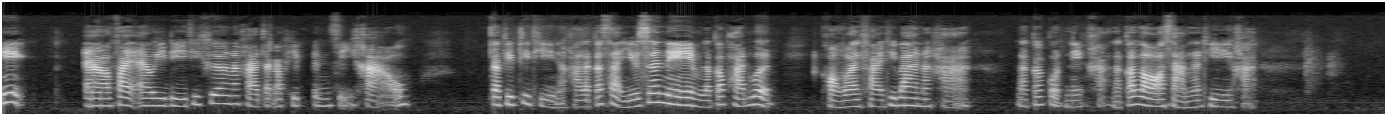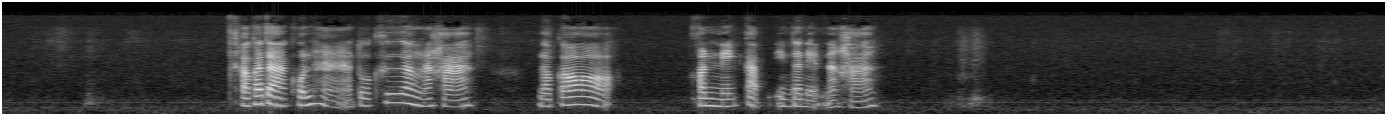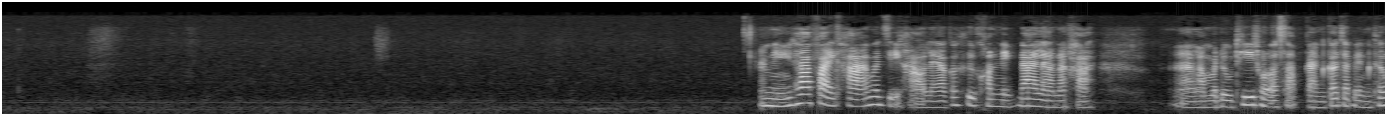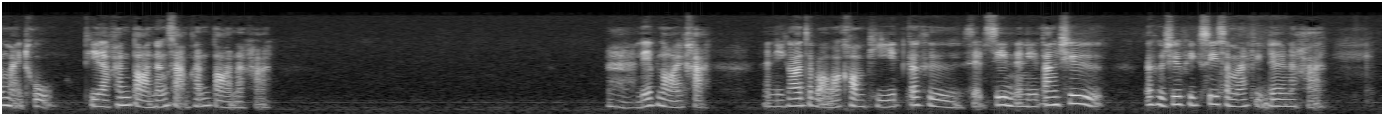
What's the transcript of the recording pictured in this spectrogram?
ไฟ LED ที่เครื่องนะคะ จะกระพริบเป็นสีขาว กระพริบทีๆนะคะ แล้วก็ใส่ username แล้วก็ password ของ Wi-Fi ที่บ้านนะคะ แล้วก็กด next ค่ะ แล้วก็รอ 3 นาทีค่ะ เขาก็จะค้นหาตัวเครื่องนะคะ แล้วก็ connect กับอินเทอร์เน็ตนะคะ อันนี้ถ้าไฟค้างเป็นสีขาวแล้วก็คือ connect ได้แล้วนะคะเรามาดูที่โทรศัพท์กันก็จะเป็นเครื่องหมายถูก ทีละขั้นตอนทั้ง 3 ขั้นตอนนะคะเรียบร้อยค่ะ อันนี้ก็จะบอกว่า complete ก็คือเสร็จสิ้น อันนี้ตั้งชื่อ ก็คือชื่อ Pixie Smart Feeder นะคะ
